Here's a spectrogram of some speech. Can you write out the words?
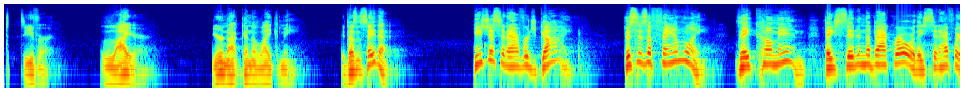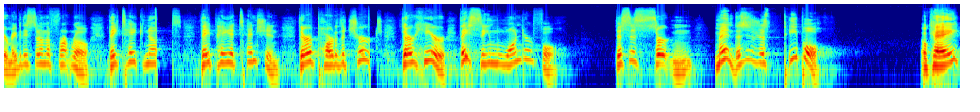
deceiver, liar, you're not going to like me. It doesn't say that. He's just an average guy. This is a family. They come in, they sit in the back row, or they sit halfway, or maybe they sit on the front row. They take notes, they pay attention. They're a part of the church. They're here. They seem wonderful. This is certain men, this is just people. Okay?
